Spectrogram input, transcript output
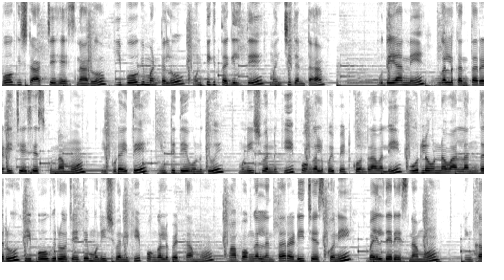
భోగి స్టార్ట్ చేసేసినారు. ఈ భోగి మంటలు ఒంటికి తగిలితే మంచిదంట. ఉదయాన్నే పొంగళ్ళకంతా రెడీ చేసేసుకున్నాము. ఇప్పుడైతే ఇంటి దేవునికి మునీశ్వరునికి పొంగల్ పోయి పెట్టుకొని రావాలి. ఊర్లో ఉన్న వాళ్ళందరూ ఈ భోగి రోజు అయితే మునీశ్వరునికి పొంగల్ పెడతాము. మా పొంగళ్ళంతా రెడీ చేసుకొని బయలుదేరేసినాము. ఇంకా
